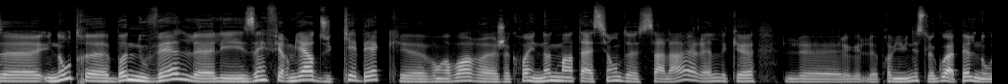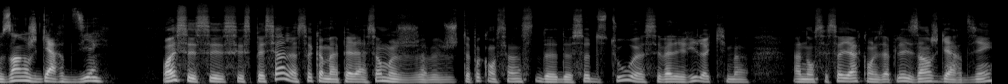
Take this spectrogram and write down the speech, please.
euh, une autre euh, bonne nouvelle, les infirmières du Québec vont avoir, je crois, une augmentation de salaire, elles, que le, premier ministre Legault appelle nos anges gardiens. Oui, c'est spécial, hein, ça, comme appellation. Moi, je n'étais pas conscient de, ça du tout. C'est Valérie là, qui m'a annoncé ça hier, qu'on les appelait les anges gardiens.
